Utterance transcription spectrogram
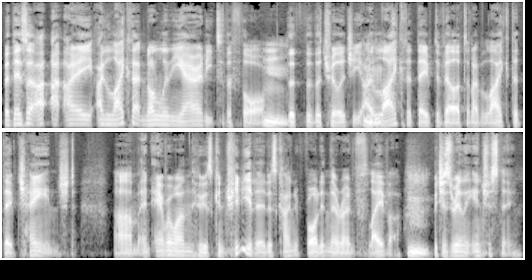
But there's a I I, I like that non-linearity to the Thor, the, the the trilogy. I like that they've developed, and I've liked that they've changed. Um, and everyone who's contributed has kind of brought in their own flavor, which is really interesting.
